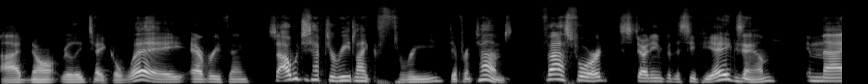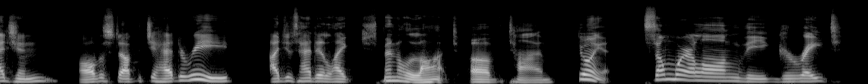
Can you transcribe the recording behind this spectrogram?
I don't really take away everything. So I would just have to read like three different times. Fast forward, studying for the CPA exam, imagine all the stuff that you had to read. I just had to like spend a lot of time doing it. Somewhere along the Great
